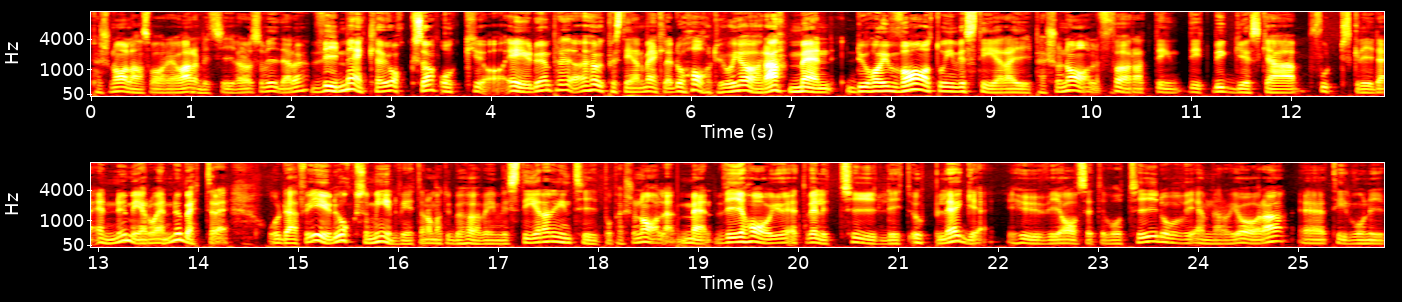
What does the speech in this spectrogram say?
personalansvariga och arbetsgivare och så vidare. Vi mäklar ju också och är du en pre- högpresterande mäklare då har du att göra. Men du har ju valt att investera i personal för att din, ditt bygge ska fortskrida ännu mer och ännu bättre. Och därför är du också medveten om att du behöver investera din tid på personalen. Men vi har ju ett väldigt tydligt upplägg i hur vi avsätter vår tid och vad vi ämnar att göra eh, till vår ny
